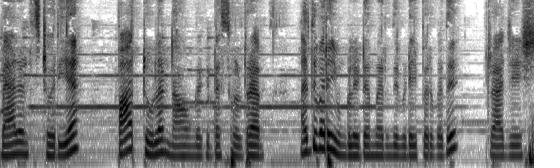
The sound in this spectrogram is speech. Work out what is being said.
பேலன்ஸ் ஸ்டோரியை பார்ட் டூவில் நான் உங்ககிட்ட சொல்கிறேன் அதுவரை உங்களிடமிருந்து விடைபெறுவது ராஜேஷ்.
